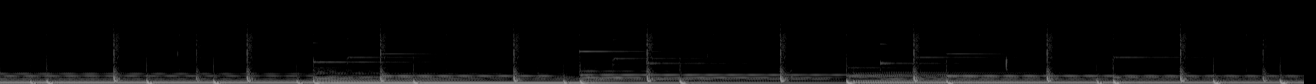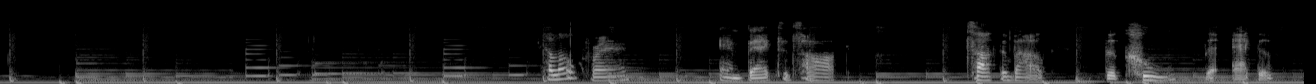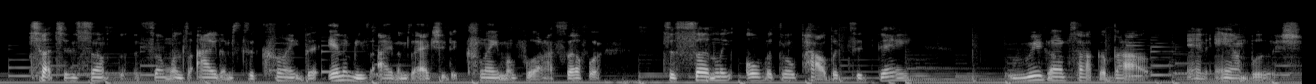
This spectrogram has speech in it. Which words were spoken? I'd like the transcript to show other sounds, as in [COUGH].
Hello, friend, and back to talk. Talked about the coup, the act of touching some someone's items to claim the enemy's items actually to claim them for ourselves or to suddenly overthrow power. But today we're gonna talk about an ambush.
